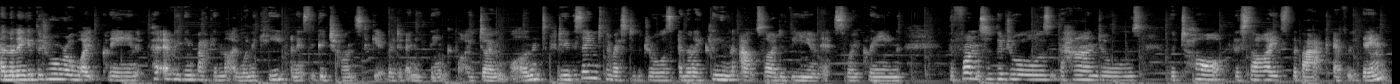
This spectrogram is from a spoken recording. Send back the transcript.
And then I give the drawer a wipe clean, put everything back in that I want to keep, and it's a good chance to get rid of anything that I don't want. I do the same to the rest of the drawers, and then I clean the outside of the unit. So I clean the fronts of the drawers, the handles, the top, the sides, the back, everything.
